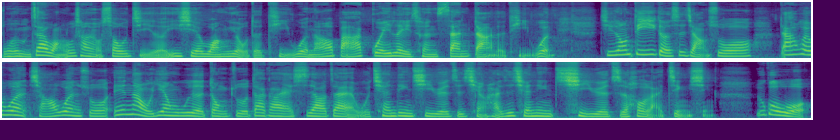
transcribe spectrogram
我们在网络上有收集了一些网友的提问，然后把它归类成三大的提问。其中第一个是讲说，大家会问，想要问说，诶，那我验屋的动作大概是要在我签订契约之前，还是签订契约之后来进行？如果我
